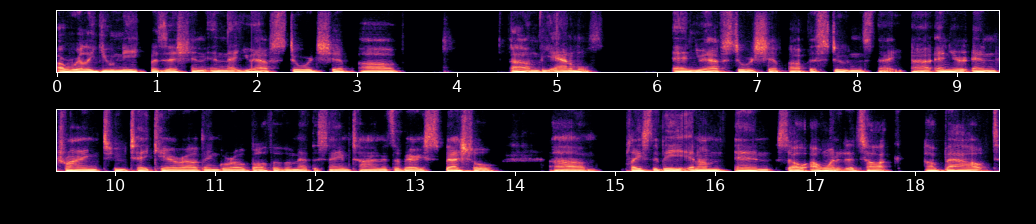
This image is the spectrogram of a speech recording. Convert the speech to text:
a really unique position in that you have stewardship of um, the animals and you have stewardship of the students that uh, and you're and trying to take care of and grow both of them at the same time it's a very special um, place to be. And I'm and so I wanted to talk about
